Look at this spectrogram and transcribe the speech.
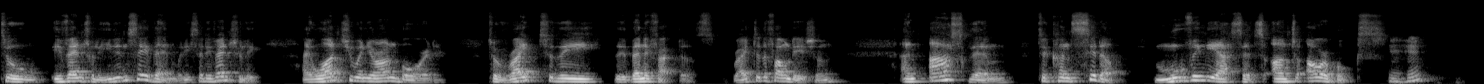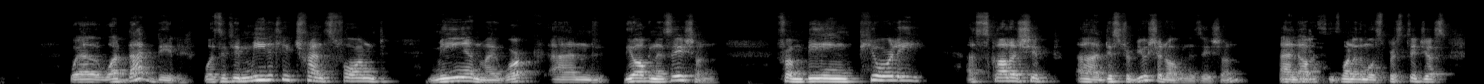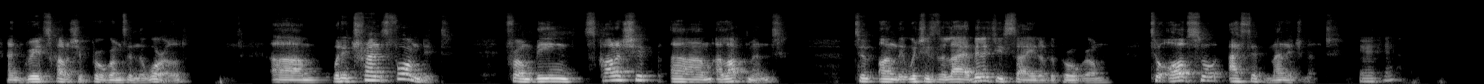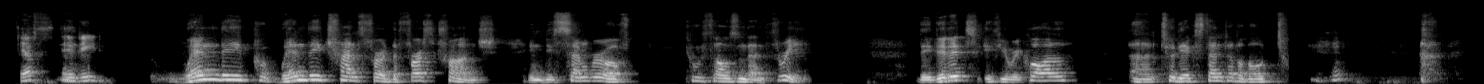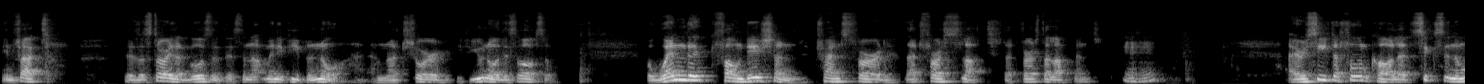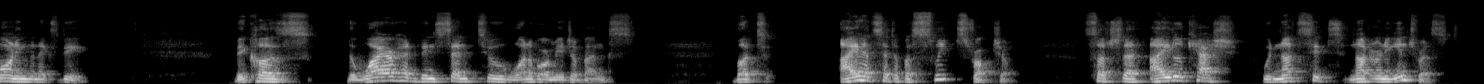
to eventually, he didn't say then, but he said eventually, I want you when you're on board to write to the, the benefactors, write to the foundation, and ask them to consider moving the assets onto our books. Mm-hmm. Well, what that did was it immediately transformed me and my work and the organization from being purely a scholarship uh, distribution organization, and mm-hmm. obviously it's one of the most prestigious and great scholarship programs in the world. Um, but it transformed it from being scholarship um, allotment to on the which is the liability side of the program to also asset management. Mm-hmm. Yes, indeed. When they when they transferred the first tranche in December of 2003, they did it, if you recall, uh, to the extent of about. Mm-hmm. In fact, there's a story that goes with this, and not many people know. I'm not sure if you know this also. But when the foundation transferred that first slot, that first allotment, mm-hmm. I received a phone call at six in the morning the next day because the wire had been sent to one of our major banks, but I had set up a sweep structure such that idle cash would not sit not earning interest.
